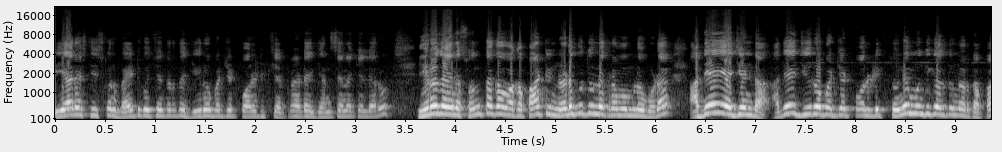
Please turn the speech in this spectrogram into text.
వీఆర్ఎస్ తీసుకొని బయటకు వచ్చిన తర్వాత జీరో బడ్జెట్ పాలిటిక్స్ ఎట్లాంటి జనసేనకి వెళ్ళారు. ఈరోజు ఆయన సొంతగా ఒక పార్టీ నడుపుతున్న క్రమంలో కూడా అదే ఎజెండా అదే జీరో బడ్జెట్ పాలిటిక్స్తోనే ముందుకెళ్తున్నారు తప్ప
